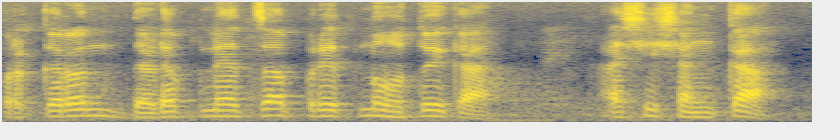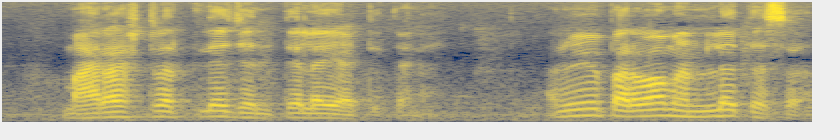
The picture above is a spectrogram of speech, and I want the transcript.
प्रकरण दडपण्याचा प्रयत्न होतोय का अशी शंका महाराष्ट्रातल्या जनतेला या ठिकाणी. आणि मी परवा म्हणलं तसं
